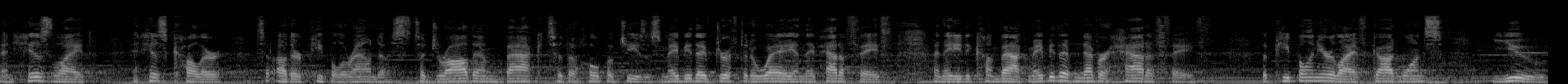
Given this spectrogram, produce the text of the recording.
and His light and His color to other people around us, to draw them back to the hope of Jesus. Maybe they've drifted away and they've had a faith and they need to come back. Maybe they've never had a faith. The people in your life, God wants you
